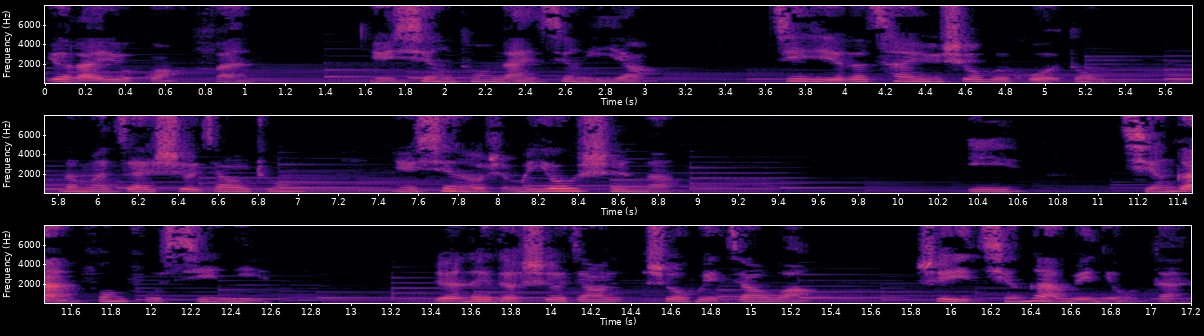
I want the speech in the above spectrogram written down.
越来越广泛，女性同男性一样，积极的参与社会活动。那么，在社交中，女性有什么优势呢？一、情感丰富细腻。人类的社交社会交往是以情感为纽带，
